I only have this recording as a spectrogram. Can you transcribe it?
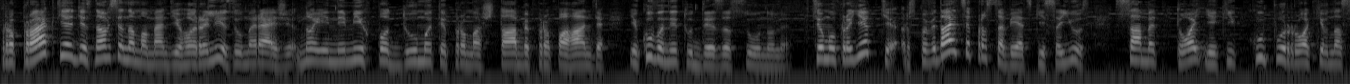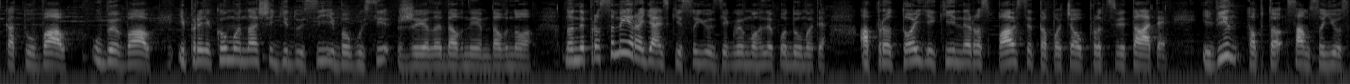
Про проект я дізнався на момент його релізу в мережі, но і не міг подумати про масштаби пропаганди, яку вони туди засунули. В цьому проєкті розповідається про Совєтський Союз, саме той, який купу років нас катував, убивав, і при якому наші дідусі і бабусі жили давним-давно. Но не про самий Радянський Союз, як ви могли подумати, а про той, який не розпався та почав процвітати. І він, тобто сам Союз,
